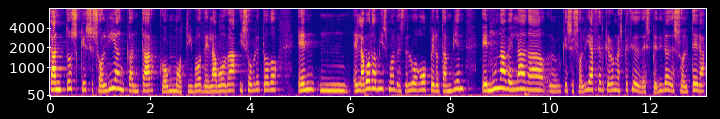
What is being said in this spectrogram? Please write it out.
cantos que se solían cantar con motivo de la boda y sobre todo en, mm, en, la boda misma, desde luego, pero también en una velada eh, que se solía hacer, que era una especie de despedida de soltera,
